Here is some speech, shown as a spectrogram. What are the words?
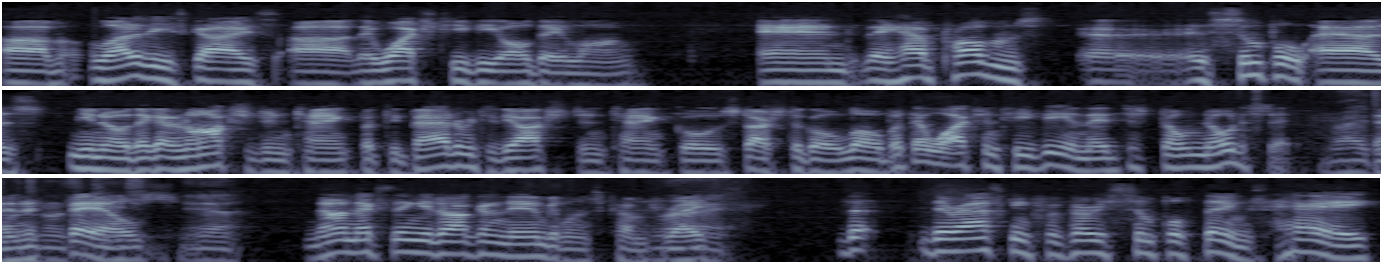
um, a lot of these guys uh, they watch TV all day long, and they have problems uh, as simple as you know they got an oxygen tank, but the battery to the oxygen tank goes starts to go low. But they're watching TV and they just don't notice it. Right. Then it fails. Yeah. Now next thing you're talking, an ambulance comes. Right. right. The, they're asking for very simple things. Hey,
